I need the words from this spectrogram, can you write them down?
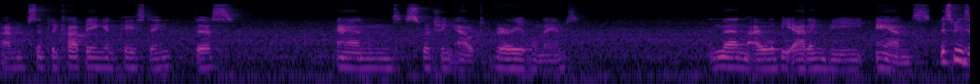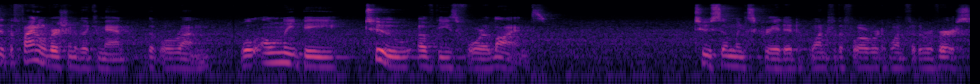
I'm simply copying and pasting this and switching out variable names. And then I will be adding the ands. This means that the final version of the command that will run will only be two of these four lines. Two symlinks created, one for the forward, one for the reverse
